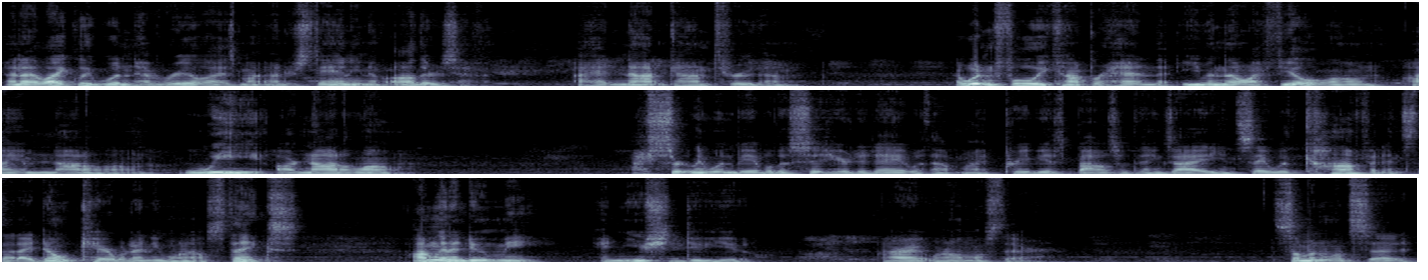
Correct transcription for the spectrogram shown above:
And I likely wouldn't have realized my understanding of others if I had not gone through them. I wouldn't fully comprehend that even though I feel alone, I am not alone. We are not alone. I certainly wouldn't be able to sit here today without my previous bouts with anxiety and say with confidence that I don't care what anyone else thinks. I'm going to do me, and you should do you. All right, we're almost there. Someone once said,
